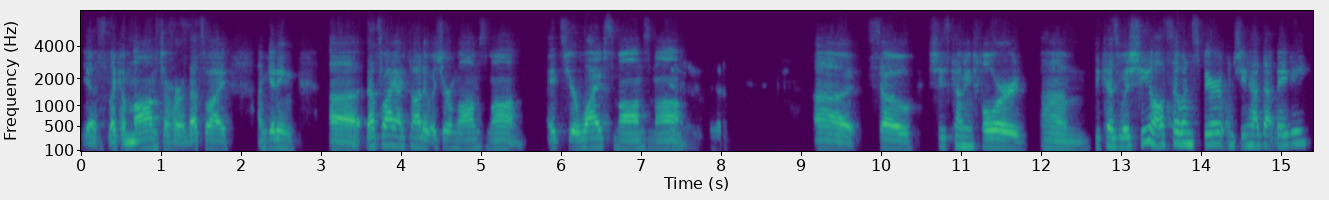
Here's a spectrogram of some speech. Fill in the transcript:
Yes, like a mom to her. That's why I'm getting uh, that's why I thought it was your mom's mom. It's your wife's mom's mom. Uh, so she's coming forward um, because was she also in spirit when she had that baby?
